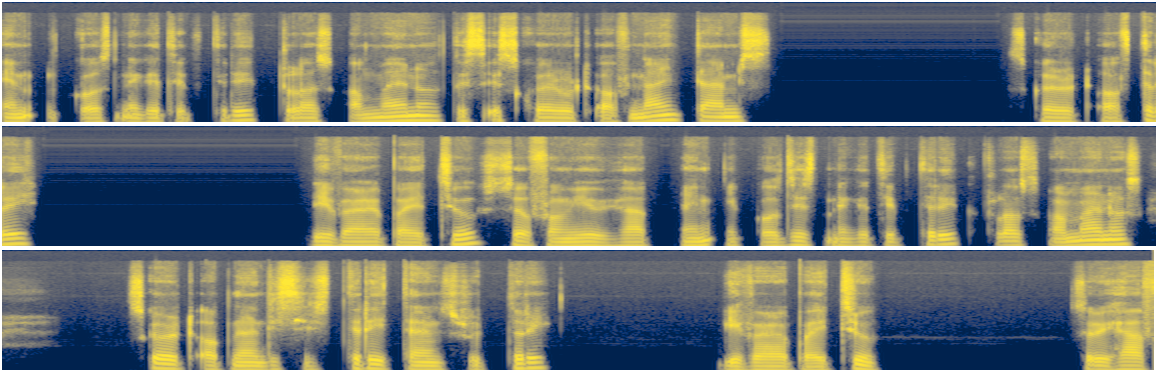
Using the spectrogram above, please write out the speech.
m equals negative 3 plus or minus this is square root of 9 times square root of 3 divided by 2. So from here we have n equals this negative 3 plus or minus square root of 96 is 3 times root 3 divided by 2. So we have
